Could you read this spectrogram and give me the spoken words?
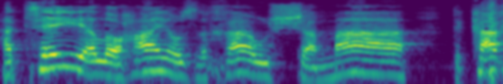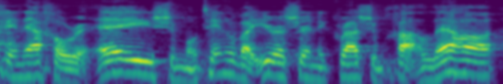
Hatei Elohai oznecha ushama pekach enecha re'ei shemotenu va'ir asher nikra shimcha aleha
